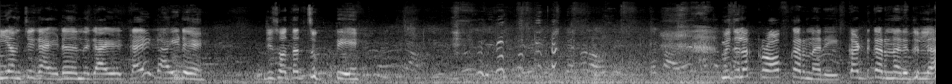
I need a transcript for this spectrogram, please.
ही आमची गाईड गाईड काय गाईड आहे? जी स्वतः चुकते. मी तुला क्रॉप करणार आहे कट करणार आहे तुला.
